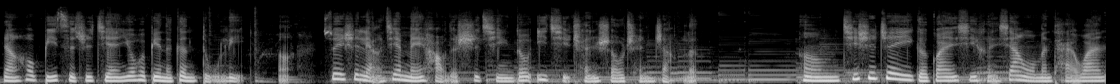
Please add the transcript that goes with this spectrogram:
然后彼此之间又会变得更独立啊！所以是两件美好的事情都一起成熟成长了。嗯，其实这一个关系很像我们台湾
